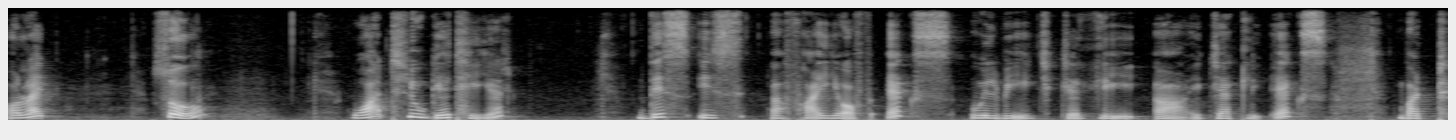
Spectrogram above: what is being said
Alright. So what you get here this is a phi of x will be exactly uh, exactly x but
